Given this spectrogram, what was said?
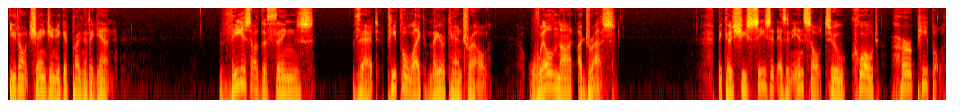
You don't change and you get pregnant again. These are the things that people like Mayor Cantrell will not address because she sees it as an insult to, quote, her people.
